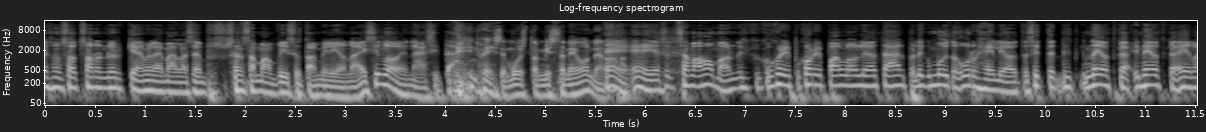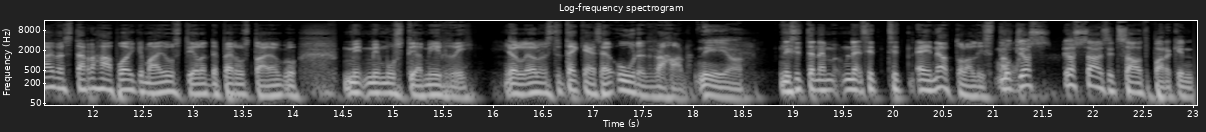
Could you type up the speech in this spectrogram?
Tyson, sä oot saanut nyrkkiämelemällä sen, sen saman 500 miljoonaa. Ei silloin enää sitä. No ei se muista, missä ne on ne Ei, rahat. ei. Ja sitten sama homma on niin kori, koripalloilijoita niin kuin muita urheilijoita. Sitten ne jotka, ne, jotka ei laita sitä rahaa poikimaan just, jolle ne perustaa jonkun mi, mi, mustia mirri, jolle, jolle ne sitten tekee sen uuden rahan. Niin joo. Niin sitten ne, ne sit, sit, ei ne ole tuolla listalla. Mutta jos, jos sä olisit South Parkin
